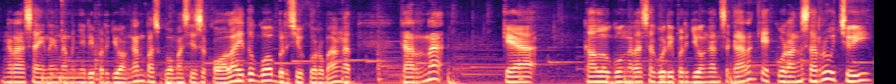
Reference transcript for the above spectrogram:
ngerasain yang namanya diperjuangkan pas gue masih sekolah itu gue bersyukur banget karena kayak kalau gue ngerasa gue diperjuangkan sekarang kayak kurang seru cuy.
